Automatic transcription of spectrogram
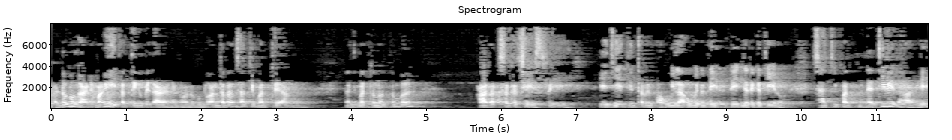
අඩුම ගානේ මගේ හිතත් එක්ක බෙදාගන්න ඕනේ. පුළුවන් තරම් සත්‍යමත් වෙන්න. සත්‍යමත් වුණොත් ඔබ ආරක්ෂක ශේෂ්ත්‍රී. ඒ ජීවිතේ අපි පහුවිලා හුවෙන ඩේන්ජර් එක තියෙනවා. සත්‍යමත් නැති වෙලාවේ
